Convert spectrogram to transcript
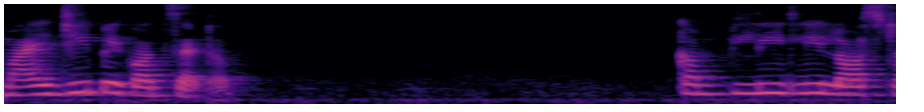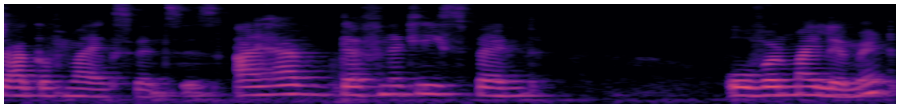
my GPay got set up completely lost track of my expenses. I have definitely spent over my limit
